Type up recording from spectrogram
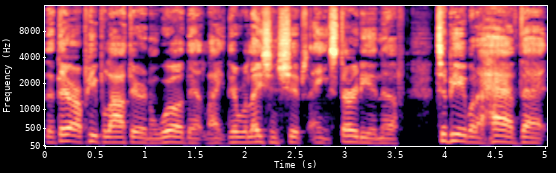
that there are people out there in the world that like their relationships ain't sturdy enough to be able to have that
